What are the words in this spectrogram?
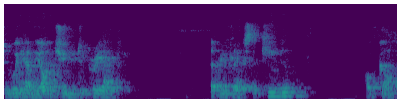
do we have the opportunity to create that reflects the kingdom of God?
